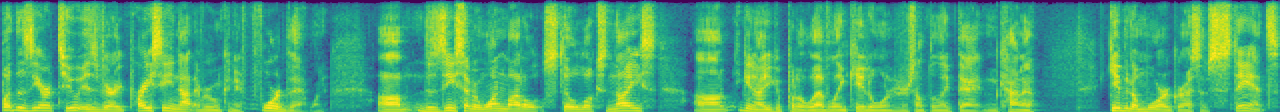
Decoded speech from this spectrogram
but the ZR2 is very pricey. Not everyone can afford that one. Um, the Z71 model still looks nice. Uh, you know, you could put a leveling kit on it or something like that and kind of give it a more aggressive stance,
